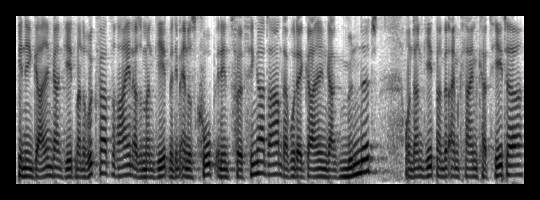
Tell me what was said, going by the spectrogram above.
in den Gallengang geht man rückwärts rein, also man geht mit dem Endoskop in den Zwölffingerdarm, da wo der Gallengang mündet, und dann geht man mit einem kleinen Katheter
